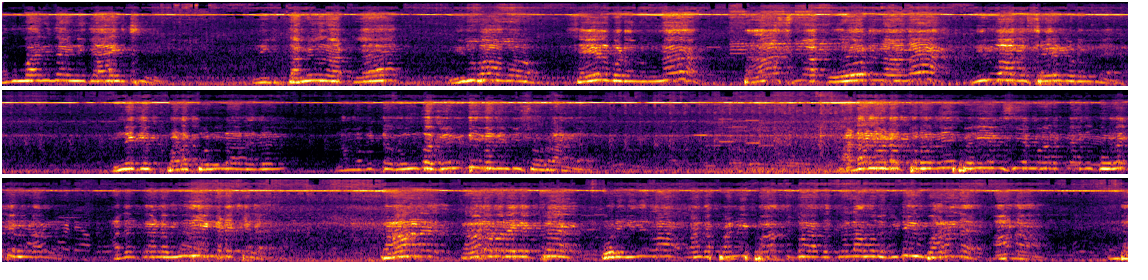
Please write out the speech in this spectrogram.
அது மாதிரி தான் இன்னைக்கு ஆயிடுச்சு. இன்னைக்கு தமிழ்நாட்டில் நிர்வாகம் செயல்படணும்னா டாஸ்மாக் ஓடுனாதான் நிர்வாகம் செயல்படுங்க. இன்னைக்கு பல தொழிலாளர்கள் நம்ம கிட்ட ரொம்ப வெம்பி வெம்பி சொல்றாங்க. கடன் நடத்துறது பெரிய விஷயமா இருக்கு அதுக்கு உழைக்கிறாங்க அதற்கான ஊதியம் கிடைக்கல. கால காலவரையற்ற ஒரு இதெல்லாம் நாங்க பண்ணி பார்த்துட்டோம் அதுக்கெல்லாம் ஒரு விடிவு வரல. ஆனா இந்த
